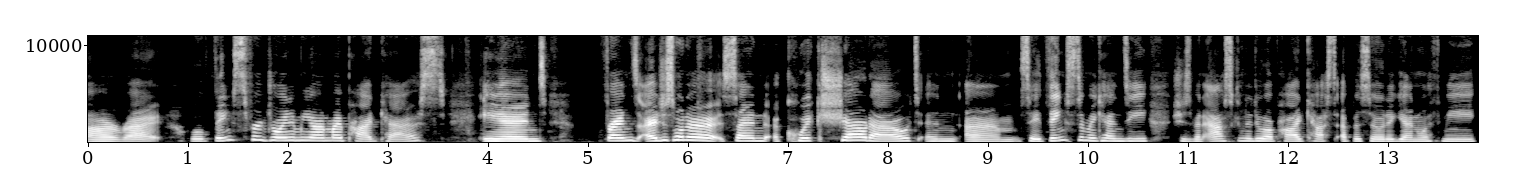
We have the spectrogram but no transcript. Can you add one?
All right. Well, thanks for joining me on my podcast. And friends, I just want to send a quick shout out and um, say thanks to McKenzie. She's been asking to do a podcast episode again with me.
